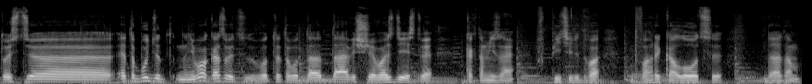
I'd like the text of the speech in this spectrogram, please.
То есть э, это будет на него оказывать вот это вот да- давящее воздействие. Как там, не знаю, в Питере два, дворы, колодцы, да, там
